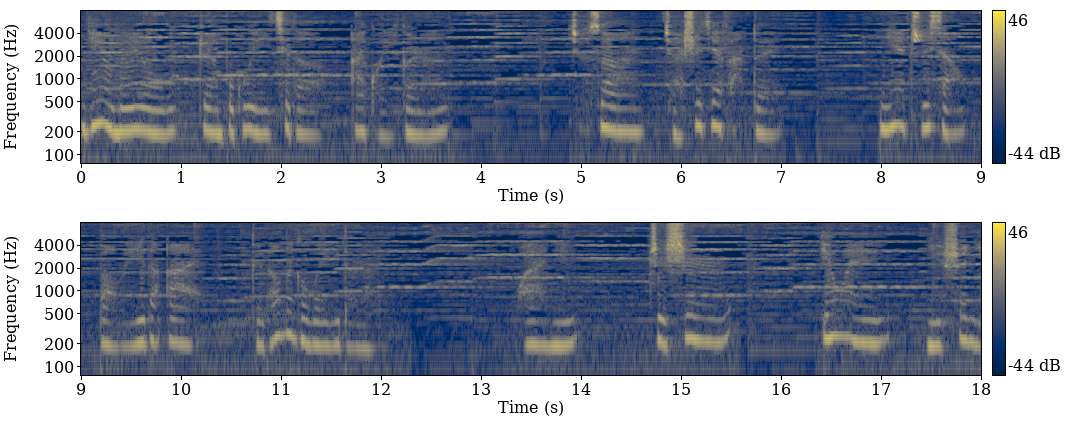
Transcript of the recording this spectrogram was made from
你有没有这样不顾一切的爱过一个人？就算全世界反对你也只想把唯一的爱给到那个唯一的人。我爱你只是因为你是你。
